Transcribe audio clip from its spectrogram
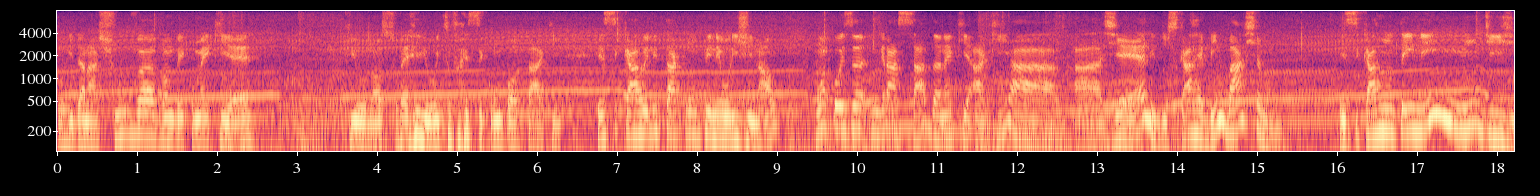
Corrida na chuva, vamos ver como é que é que o nosso R8 vai se comportar aqui. Esse carro ele tá com o pneu original. Uma coisa engraçada, né, que aqui a, a GL dos carros é bem baixa, mano. Esse carro não tem nenhum de,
